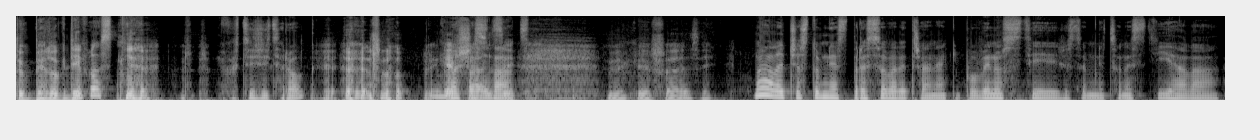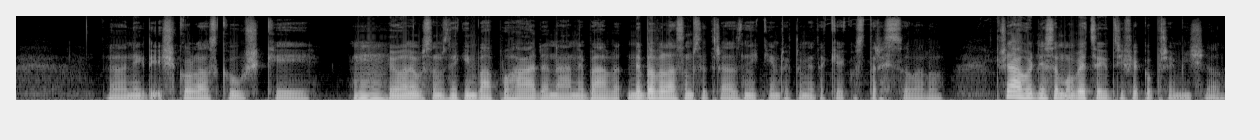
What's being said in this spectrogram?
to bylo kdy vlastně? Jako chci říct rok? no, Tak jaké byla fázi? 16. V jaké fázi? No ale často mě stresovaly třeba nějaké povinnosti, že jsem něco nestíhala, eh, někdy i škola, zkoušky, Hmm. jo, nebo jsem s někým byla pohádaná, nebavila, nebavila jsem se třeba s někým, tak to mě taky jako stresovalo. Protože já hodně jsem o věcech dřív jako přemýšlel.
